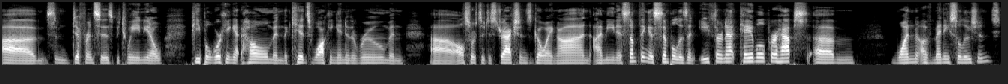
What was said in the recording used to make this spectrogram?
Uh, some differences between you know people working at home and the kids walking into the room and uh, all sorts of distractions going on. I mean, is something as simple as an Ethernet cable perhaps um, one of many solutions?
